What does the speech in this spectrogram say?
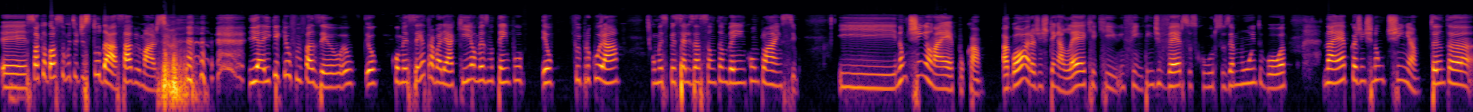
É, só que eu gosto muito de estudar, sabe, Márcio? e aí, o que, que eu fui fazer? Eu, eu, eu comecei a trabalhar aqui, ao mesmo tempo, eu fui procurar uma especialização também em compliance. E não tinham na época. Agora a gente tem a LEC, que, enfim, tem diversos cursos, é muito boa. Na época a gente não tinha tanta,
